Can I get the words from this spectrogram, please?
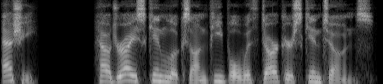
Ashy. How dry skin looks on people with darker skin tones.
